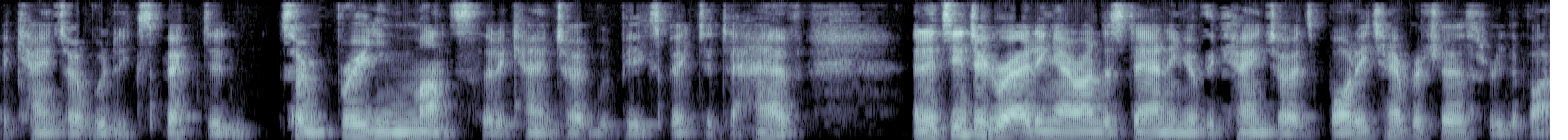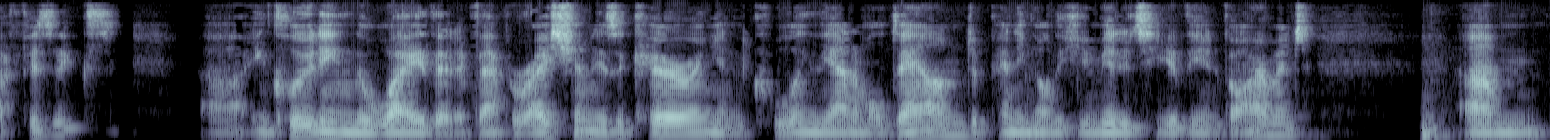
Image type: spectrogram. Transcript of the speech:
a cane toad would expected, so breeding months that a cane toad would be expected to have. And it's integrating our understanding of the cane toad's body temperature through the biophysics, uh, including the way that evaporation is occurring and cooling the animal down depending on the humidity of the environment, um,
